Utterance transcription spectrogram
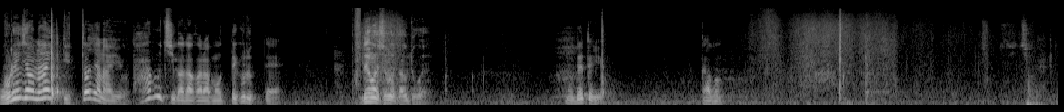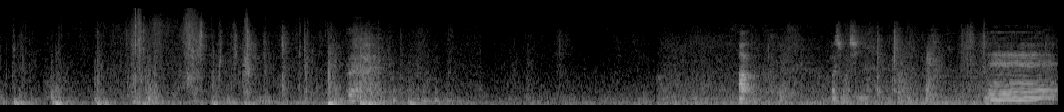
俺じゃないって言ったじゃないよ。田口がだから持ってくるって。電話してくれたうとこへもう出てるよ。多分あもしもしえ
